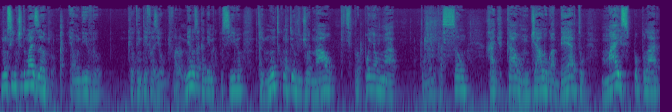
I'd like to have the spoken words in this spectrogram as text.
num sentido mais amplo. É um livro que eu tentei fazer de forma menos acadêmica possível, tem muito conteúdo de jornal, que se propõe a uma comunicação radical, um diálogo aberto, mais popular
